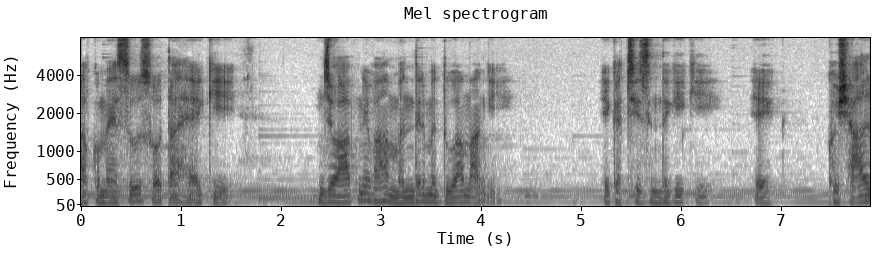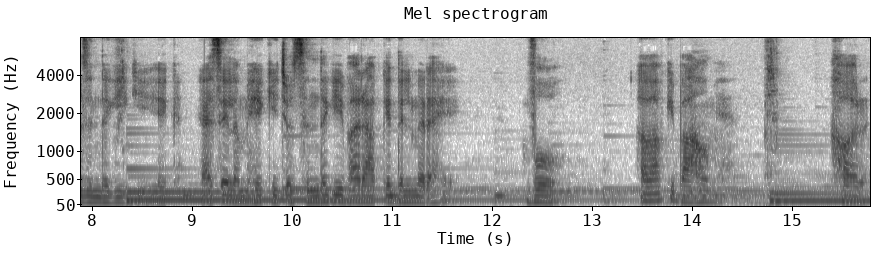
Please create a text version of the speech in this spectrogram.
आपको महसूस होता है कि जो आपने वहाँ मंदिर में दुआ मांगी, एक अच्छी ज़िंदगी की, एक खुशहाल ज़िंदगी की, एक ऐसे लम्हे की जो ज़िंदगी भर आपके दिल में रहे, वो अब आपकी बाहों में है। और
